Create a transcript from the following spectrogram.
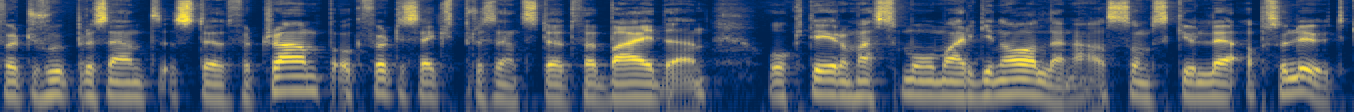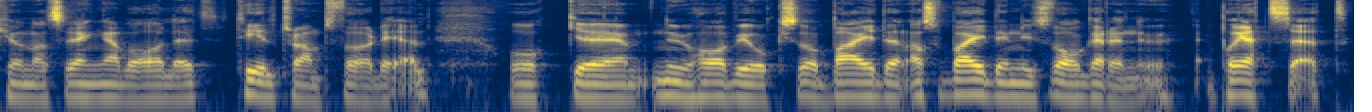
47% stöd för Trump och 46% stöd för Biden. Och det är de här små marginalerna som skulle absolut kunna svänga valet till Trumps fördel. Och eh, nu har vi också Biden, alltså Biden är ju svagare nu på ett sätt.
